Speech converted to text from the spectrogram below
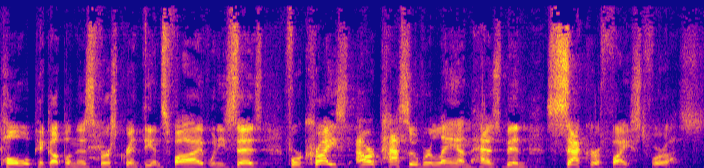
Paul will pick up on this, 1 Corinthians 5, when he says, For Christ, our Passover lamb, has been sacrificed for us.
